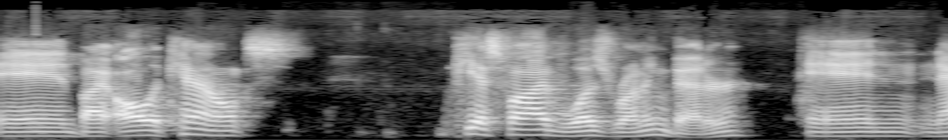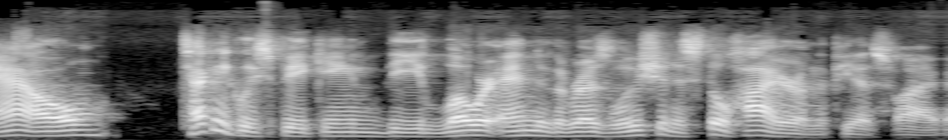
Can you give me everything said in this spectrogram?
And by all accounts, PS5 was running better, and now, technically speaking, the lower end of the resolution is still higher on the PS5.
